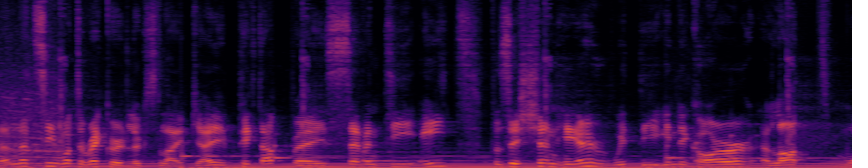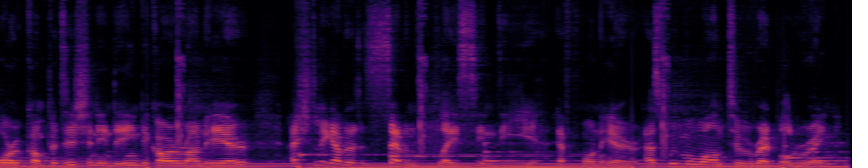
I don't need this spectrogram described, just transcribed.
Then let's see what the record looks like. I picked up a 78th position here with the IndyCar. A lot more competition in the IndyCar around here. Actually got a 7th place in the F1 here as we move on to Red Bull Ring.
